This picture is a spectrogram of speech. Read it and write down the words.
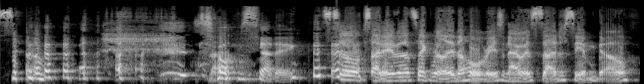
So, so upsetting. so upsetting. That's like really the whole reason I was sad to see him go.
